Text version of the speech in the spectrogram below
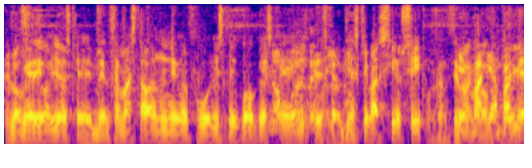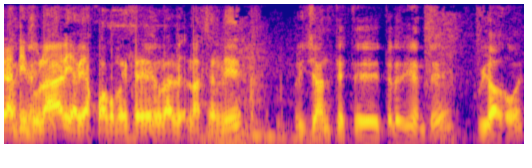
Es lo que digo yo, es que Benzema estaba en un nivel futbolístico que es, no que, puedes es que lo tienes que llevar sí o sí. Pues encima Que- y aparte era titular y había jugado, como dice Edu, la Nation League. Brillante este televidente, ¿eh? Cuidado, ¿eh?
